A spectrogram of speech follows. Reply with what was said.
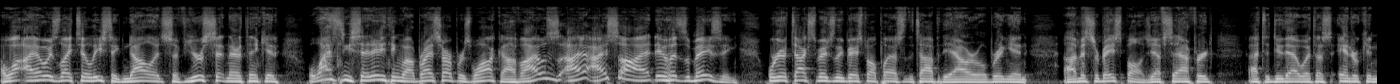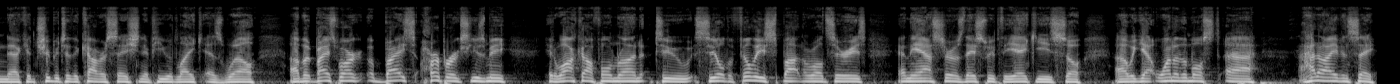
I, I, always like to at least acknowledge. So if you're sitting there thinking, "Well, why hasn't he said anything about Bryce Harper's walk off?" I was, I, I, saw it. It was amazing. We're going to talk some Major League Baseball playoffs at the top of the hour. We'll bring in uh, Mr. Baseball, Jeff Safford, uh, to do that with us. Andrew can uh, contribute to the conversation if he would like as well. Uh, but Bryce, Bryce Harper, excuse me hit a walk-off home run to seal the Phillies spot in the World Series, and the Astros they sweep the Yankees. So uh, we got one of the most uh, how do I even say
